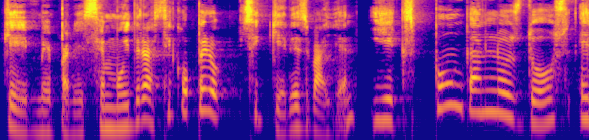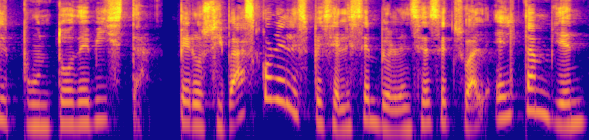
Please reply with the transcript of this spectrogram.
que me parece muy drástico, pero si quieres vayan, y expongan los dos el punto de vista. Pero si vas con el especialista en violencia sexual, él también,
